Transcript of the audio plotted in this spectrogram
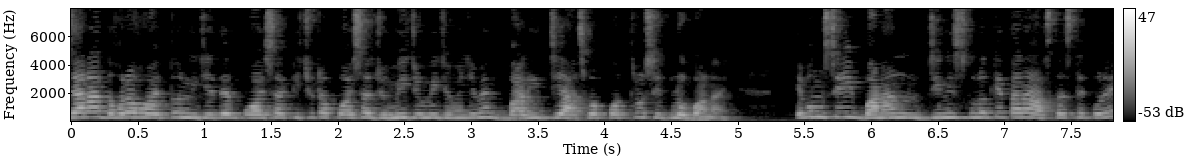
যারা ধরো হয়তো নিজেদের পয়সা, কিছুটা পয়সা জমি জমি জমি জমি, বাড়ির যে আসবাবপত্র সেগুলো বানায়। এবং সেই বানান জিনিসগুলোকে তারা আস্তে আস্তে করে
